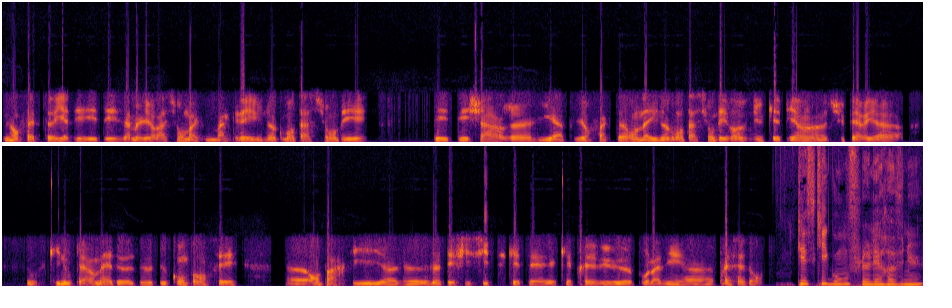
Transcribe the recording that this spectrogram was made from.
Mais en fait, il y a des, des améliorations ma- malgré une augmentation des, des, des charges euh, liées à plusieurs facteurs. On a une augmentation des revenus qui est bien euh, supérieure, donc ce qui nous permet de, de, de compenser euh, en partie euh, le, le déficit qui était qui est prévu pour l'année euh, précédente. Qu'est-ce qui gonfle les revenus?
